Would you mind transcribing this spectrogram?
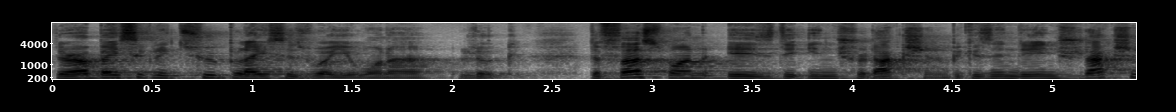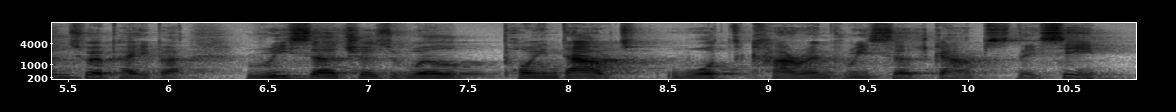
there are basically two places where you want to look. The first one is the introduction, because in the introduction to a paper, researchers will point out what current research gaps they see.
